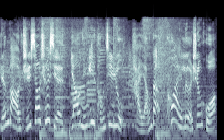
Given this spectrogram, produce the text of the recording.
人保直销车险邀您一同进入海洋的快乐生活。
